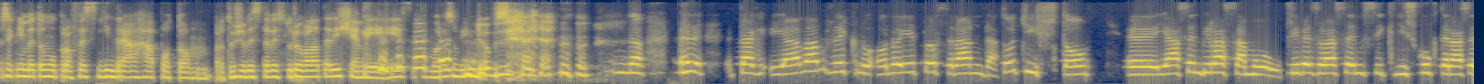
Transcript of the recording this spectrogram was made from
řekněme tomu, profesní dráha potom, protože vy jste vystudovala tedy chemii, jestli tomu rozumím dobře. no, tak já vám řeknu, ono je to sranda. Totiž to, e, já jsem byla samou. Přivezla jsem si knižku, která se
